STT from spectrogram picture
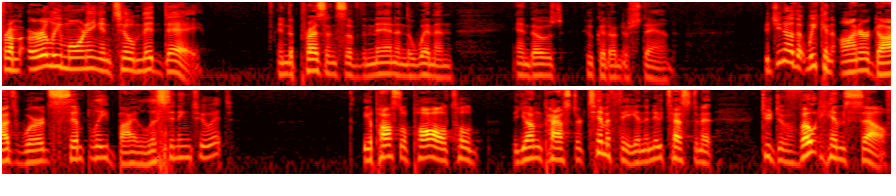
from early morning until midday in the presence of the men and the women and those who could understand. Did you know that we can honor God's word simply by listening to it? The Apostle Paul told the young pastor Timothy in the New Testament to devote himself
